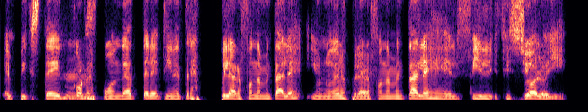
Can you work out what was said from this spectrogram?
El peak state corresponde a, tiene tres pilares fundamentales y uno de los pilares fundamentales es el physiology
